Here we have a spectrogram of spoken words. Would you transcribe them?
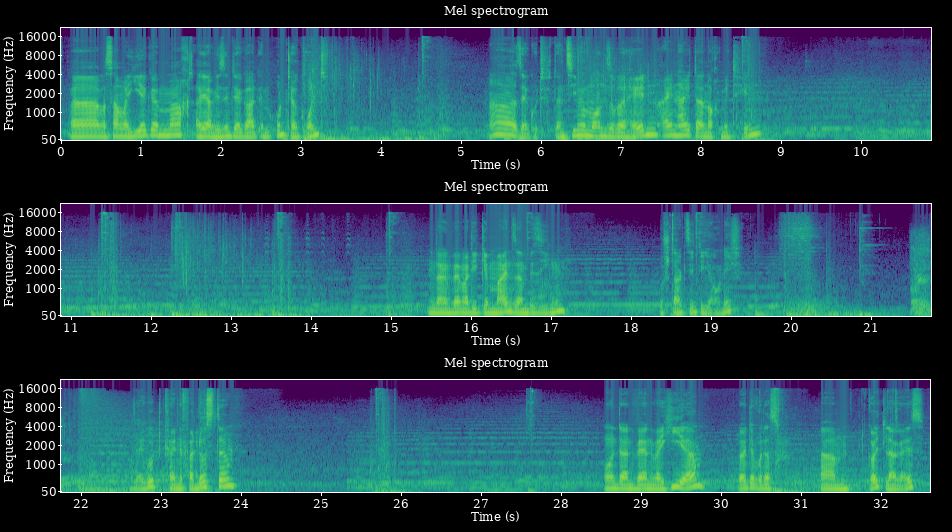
Äh, was haben wir hier gemacht? Ah ja, wir sind ja gerade im Untergrund. Ah, sehr gut. Dann ziehen wir mal unsere Heldeneinheit da noch mit hin. Und dann werden wir die gemeinsam besiegen. So stark sind die ja auch nicht. Sehr gut, keine Verluste. Und dann werden wir hier, Leute, wo das ähm, Goldlager ist,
